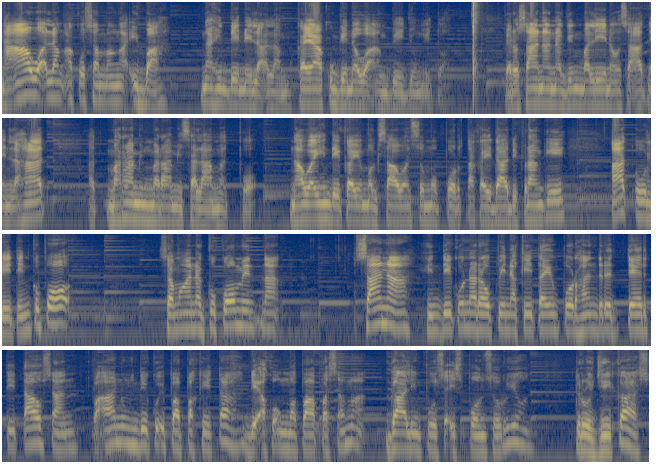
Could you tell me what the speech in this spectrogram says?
Naawa lang ako sa mga iba na hindi nila alam. Kaya ako ginawa ang video ito. Pero sana naging malinaw sa atin lahat at maraming maraming salamat po. Naway hindi kayo magsawang sumuporta kay Daddy Frankie. At ulitin ko po sa mga nagko-comment na sana hindi ko na raw pinakita yung 430,000. Paano hindi ko ipapakita? Di ako ang mapapasama. Galing po sa sponsor yon through GCash.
